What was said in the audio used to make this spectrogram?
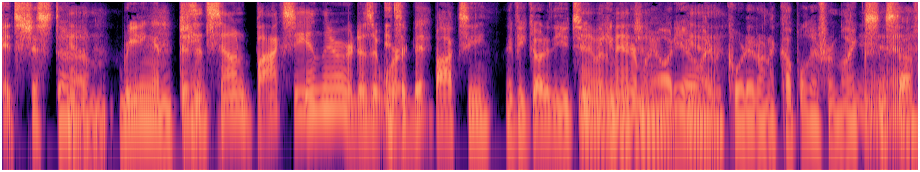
it's just um, reading and Does change- it sound boxy in there, or does it work? It's a bit boxy. If you go to the YouTube, you can hear my imagine, audio. I yeah. recorded on a couple different mics and Yeah. stuff.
